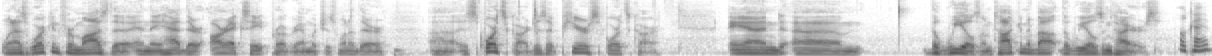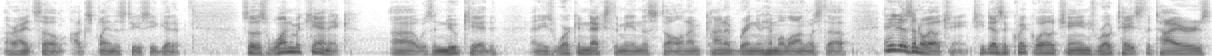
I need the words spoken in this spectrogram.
when I was working for Mazda, and they had their RX-8 program, which is one of their uh, a sports car, just a pure sports car, and um, the wheels. I'm talking about the wheels and tires. Okay. All right, so I'll explain this to you so you get it. So this one mechanic uh, was a new kid, and he's working next to me in the stall, and I'm kind of bringing him along with stuff. And he does an oil change. He does a quick oil change, rotates the tires.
